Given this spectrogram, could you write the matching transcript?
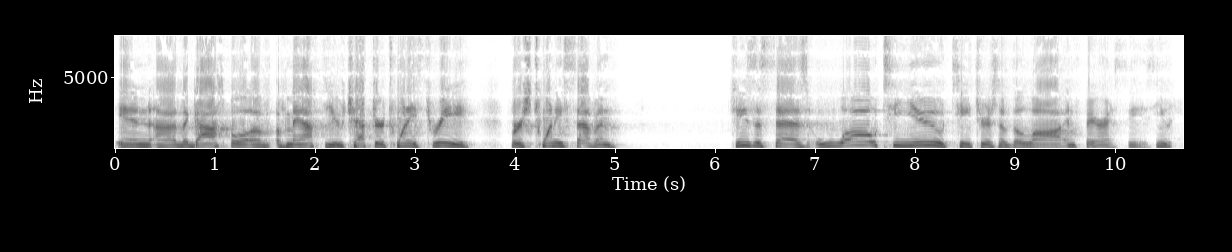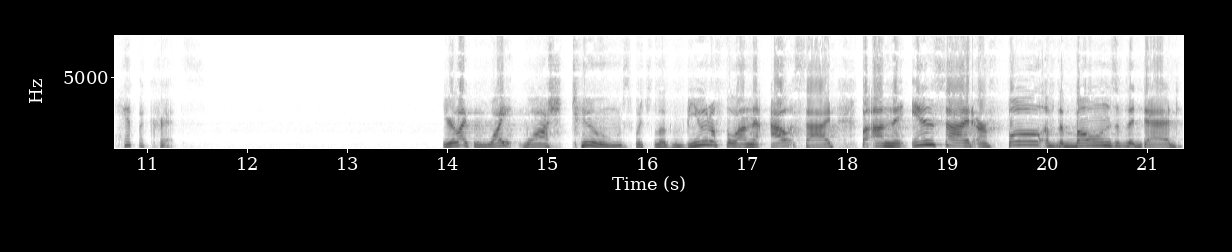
in uh, the Gospel of, of Matthew, chapter 23, verse 27. Jesus says, Woe to you, teachers of the law and Pharisees, you hypocrites! You're like whitewashed tombs, which look beautiful on the outside, but on the inside are full of the bones of the dead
